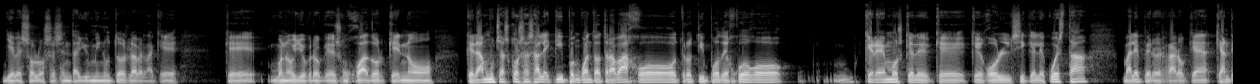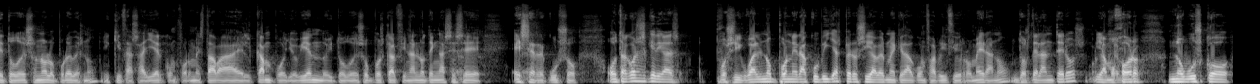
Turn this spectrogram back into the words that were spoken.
lleve solo 61 minutos, la verdad que, que, bueno, yo creo que es un jugador que no que da muchas cosas al equipo en cuanto a trabajo, otro tipo de juego, creemos que, le- que, que gol sí que le cuesta, ¿vale? Pero es raro que, que ante todo eso no lo pruebes, ¿no? Y quizás ayer, conforme estaba el campo lloviendo y todo eso, pues que al final no tengas ese, ese recurso. Otra cosa es que digas, pues igual no poner a cubillas, pero sí haberme quedado con Fabricio y Romera, ¿no? Dos delanteros, y a lo mejor no busco,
